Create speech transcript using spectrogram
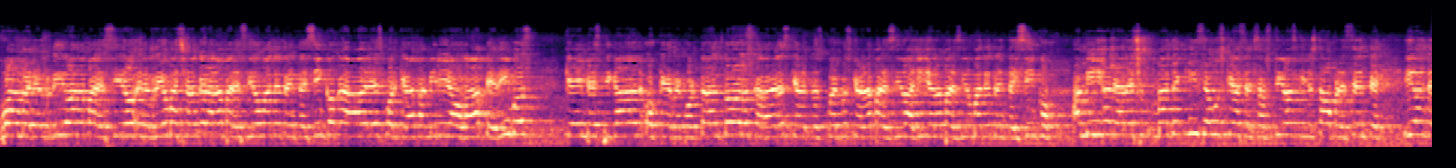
cuando en el río han aparecido, en el río Machangar han aparecido más de 35 cadáveres porque la familia y la abogada pedimos que investigaran o que reportaran todos los cadáveres, que los cuerpos que han aparecido allí, y han aparecido más de 35. A mi hija le han hecho más de 15 búsquedas exhaustivas que yo estaba presente y donde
